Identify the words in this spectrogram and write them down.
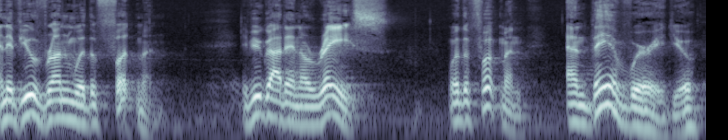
And if you've run with the footman, if you got in a race with the footman and they have wearied you,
